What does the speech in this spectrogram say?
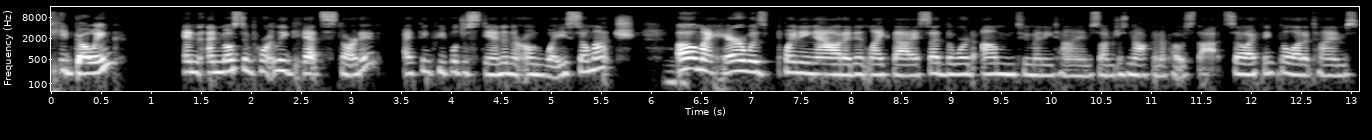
keep going and and most importantly get started. I think people just stand in their own way so much. mhm. Oh, my hair was pointing out. I didn't like that. I said the word um too many times, so I'm just not going to post that. So I think a lot of times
